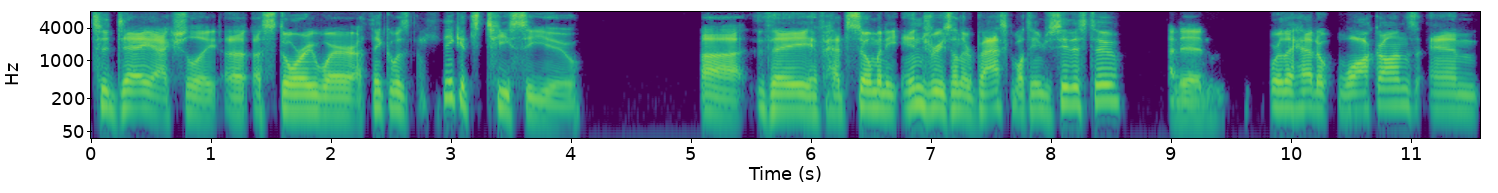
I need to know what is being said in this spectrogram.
today actually a, a story where I think it was I think it's TCU. Uh, they have had so many injuries on their basketball team. Did you see this too? I did. Where they had walk-ons and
